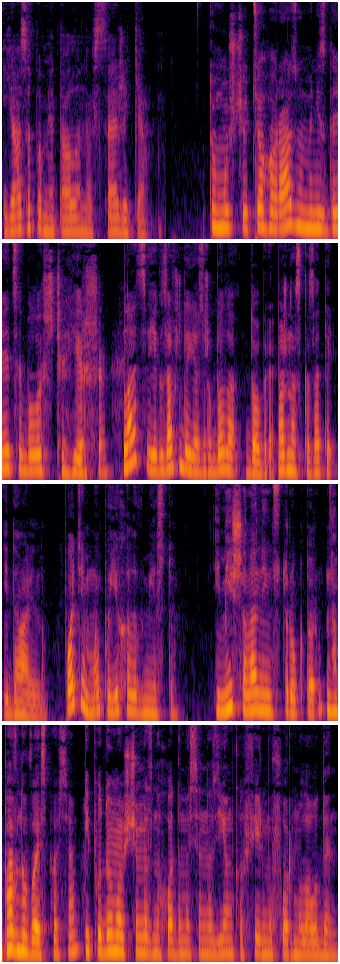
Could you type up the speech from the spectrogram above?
я запам'ятала на все життя. Тому що цього разу, мені здається, було ще гірше. Плац, як завжди, я зробила добре, можна сказати, ідеально. Потім ми поїхали в місто. І мій шалений інструктор, напевно, виспався і подумав, що ми знаходимося на зйомках фільму Формула 1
